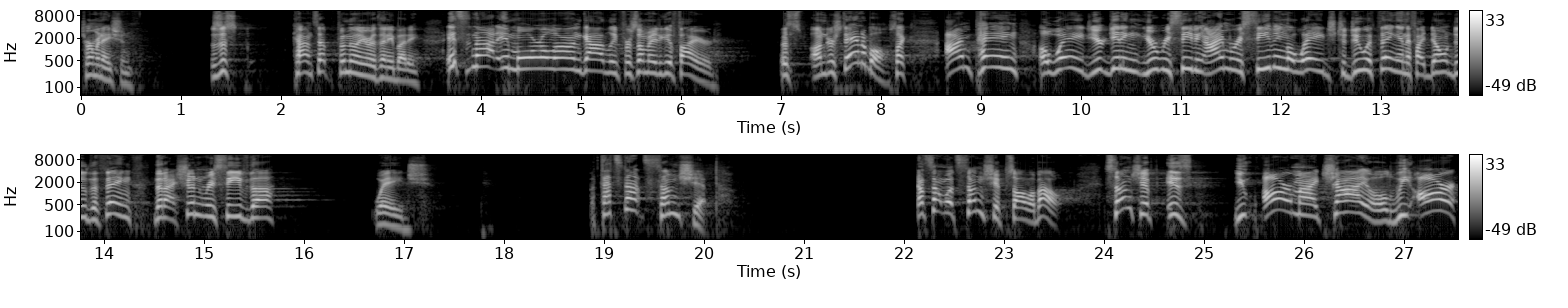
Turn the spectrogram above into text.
termination. Is this concept familiar with anybody? It's not immoral or ungodly for somebody to get fired. It's understandable. It's like, I'm paying a wage. You're getting, you're receiving, I'm receiving a wage to do a thing. And if I don't do the thing, then I shouldn't receive the wage. But that's not sonship. That's not what sonship's all about. Sonship is you are my child. We are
